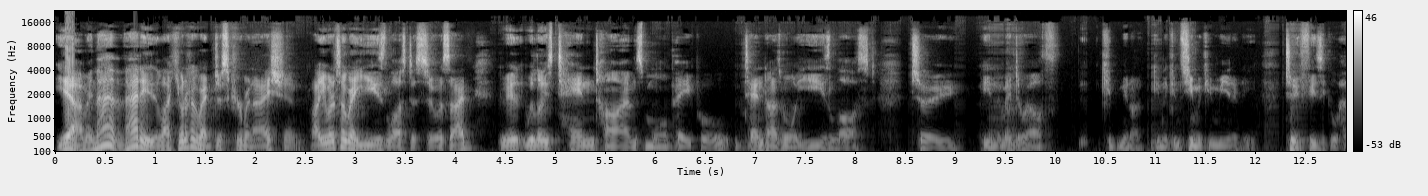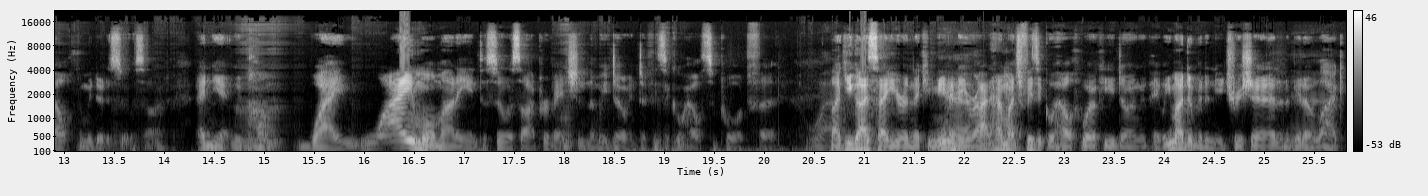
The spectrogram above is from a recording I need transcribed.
yeah, I mean that that is like you want to talk about discrimination. Like you want to talk about years lost to suicide. We, we lose ten times more people, ten times more years lost to in the mental health, you know, in the consumer community to physical health than we do to suicide. And yet we pump way, way more money into suicide prevention than we do into physical health support for Wow. like you guys say you're in the community, Yeah. right? How much physical health work are you doing with people? You might do a bit of nutrition and a bit of like,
